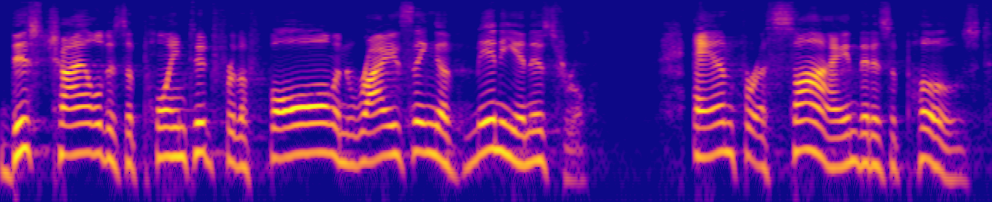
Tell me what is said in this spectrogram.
this child is appointed for the fall and rising of many in Israel, and for a sign that is opposed.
